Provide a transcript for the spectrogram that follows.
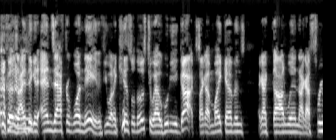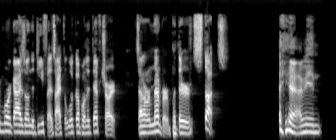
because I think it ends after one name. If you want to cancel those two out, who do you got? Because I got Mike Evans, I got Godwin, I got three more guys on the defense. I have to look up on the depth chart So I don't remember, but they're studs. yeah, I mean,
